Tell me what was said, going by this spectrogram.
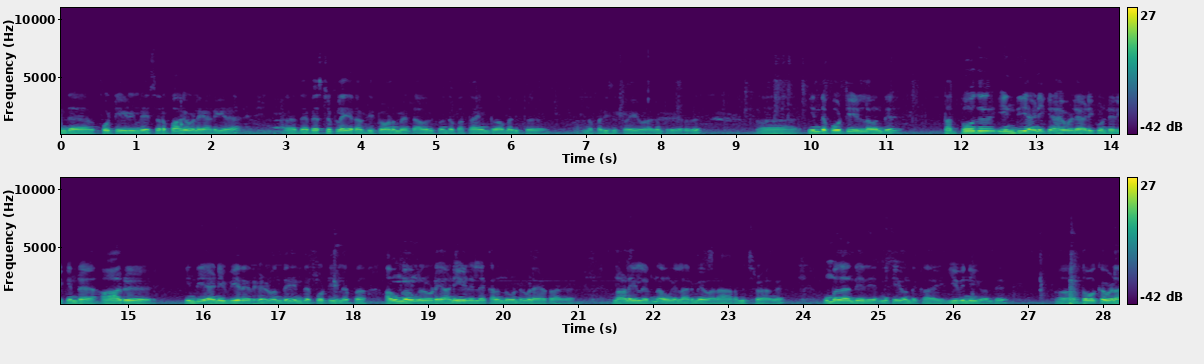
இந்த போட்டிகளிலே சிறப்பாக விளையாடுகிற the best player of the tournament அவருக்கு வந்து பத்தாயிரம் ரூபா மதிப்பு இந்த பரிசு தொகை வழங்கப்படுகிறது. இந்த போட்டிகளில் வந்து தற்போது இந்திய அணிக்காக விளையாடி கொண்டிருக்கின்ற ஆறு இந்திய அணி வீரர்கள் வந்து இந்த போட்டியில் இப்போ அவங்கவுங்களுடைய அணிகளில் கலந்து கொண்டு விளையாடுறாங்க. நாளையிலேருந்து அவங்க எல்லாருமே வர ஆரம்பிச்சிருவாங்க. ஒன்பதாம் தேதி அன்னைக்கு வந்து கா ஈவினிங் வந்து துவக்க விழா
